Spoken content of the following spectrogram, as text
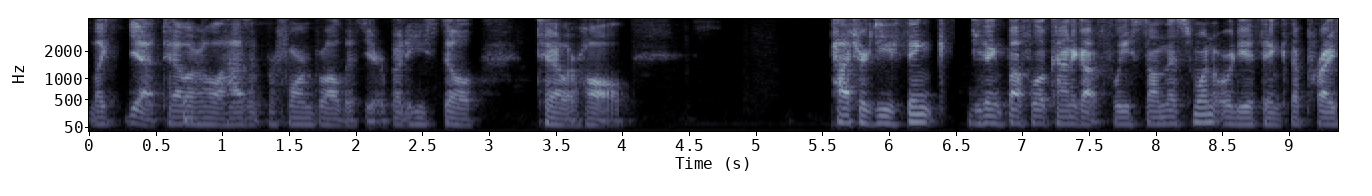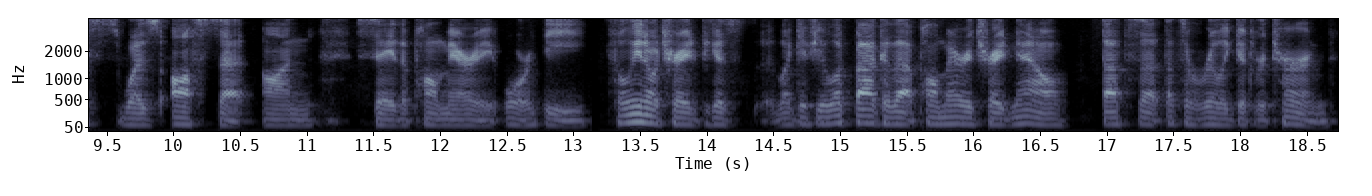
like yeah, Taylor Hall hasn't performed well this year, but he's still Taylor Hall. Patrick, do you think do you think Buffalo kind of got fleeced on this one, or do you think the price was offset on, say, the Palmieri or the Foligno trade? Because like if you look back at that Palmieri trade now, that's a that's a really good return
